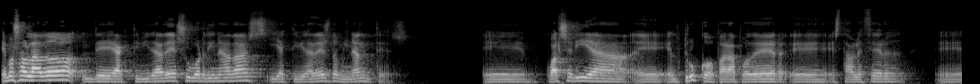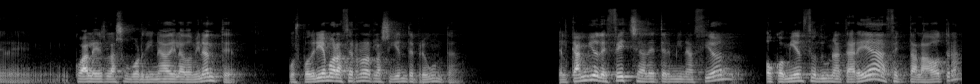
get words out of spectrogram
Hemos hablado de actividades subordinadas y actividades dominantes. ¿Cuál sería el truco para poder establecer cuál es la subordinada y la dominante? Pues podríamos hacernos la siguiente pregunta. ¿El cambio de fecha de terminación o comienzo de una tarea afecta a la otra?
